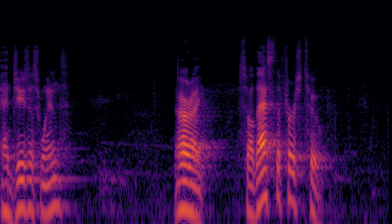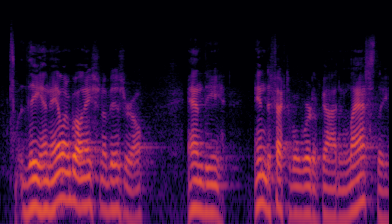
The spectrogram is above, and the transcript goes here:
And Jesus wins? All right. So that's the first two the inalienable nation of Israel, and the indefectible Word of God. And lastly,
